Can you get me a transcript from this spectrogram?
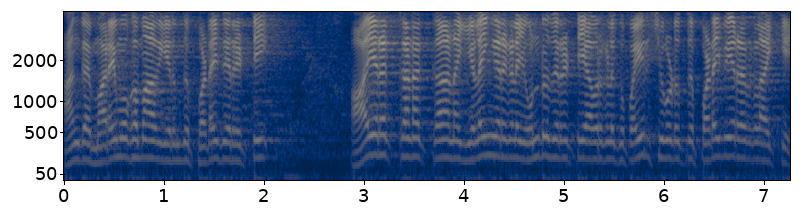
அங்கே மறைமுகமாக இருந்து படை திரட்டி ஆயிரக்கணக்கான இளைஞர்களை ஒன்று திரட்டி அவர்களுக்கு பயிற்சி கொடுத்து படை வீரர்களாக்கி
